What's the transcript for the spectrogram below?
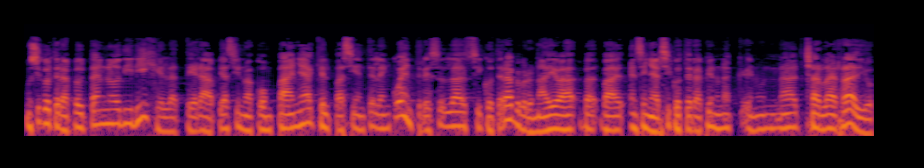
Un psicoterapeuta no dirige la terapia, sino acompaña a que el paciente la encuentre. Esa es la psicoterapia, pero nadie va, a enseñar psicoterapia en una, en una charla de radio,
